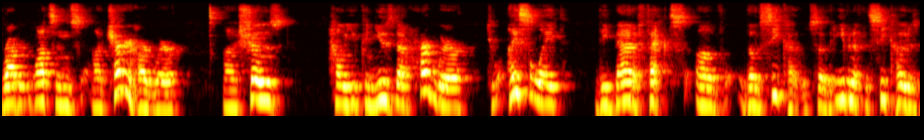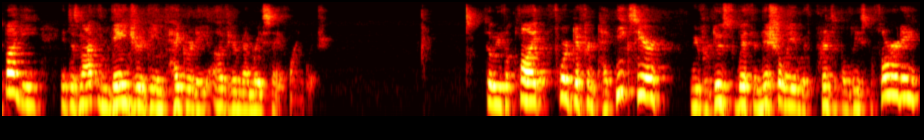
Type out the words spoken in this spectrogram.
Robert Watson's uh, CHERI hardware uh, shows how you can use that hardware to isolate the bad effects of those C codes so that even if the C code is buggy, it does not endanger the integrity of your memory safe language. So we've applied four different techniques here. We've reduced width initially with principle least authority.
